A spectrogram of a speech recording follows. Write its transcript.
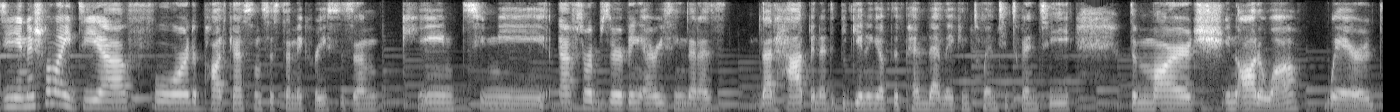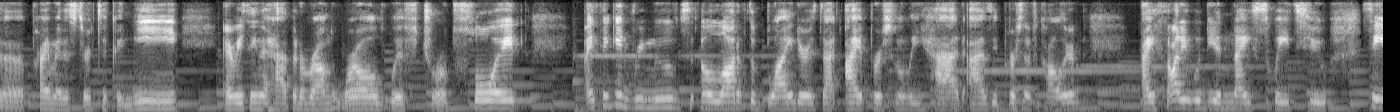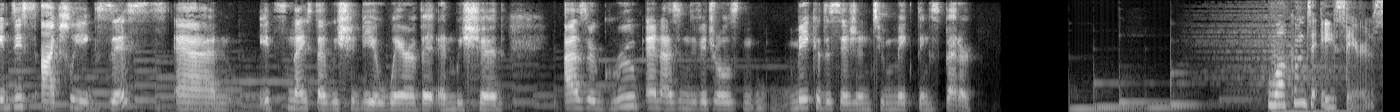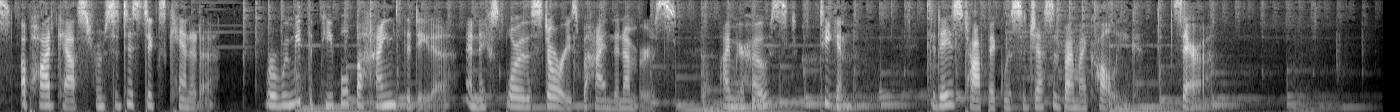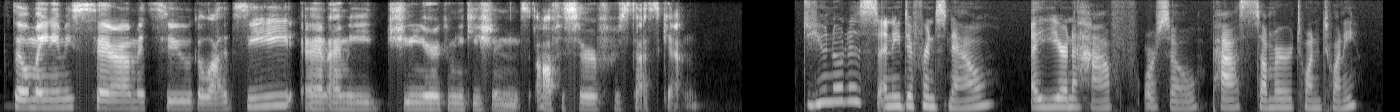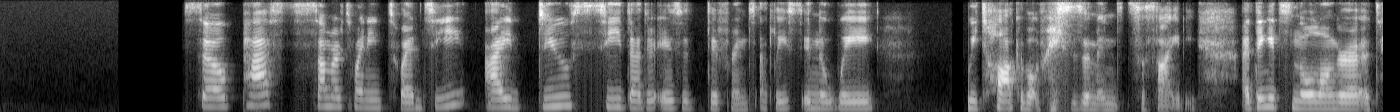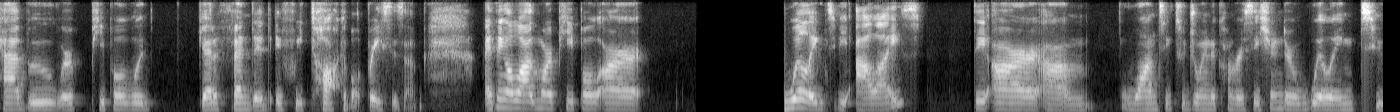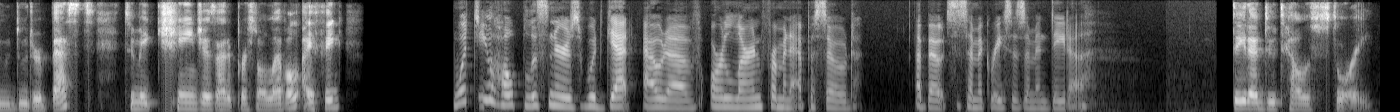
The initial idea for the podcast on systemic racism came to me after observing everything that has that happened at the beginning of the pandemic in 2020, the march in Ottawa where the prime minister took a knee, everything that happened around the world with George Floyd. I think it removed a lot of the blinders that I personally had as a person of color. I thought it would be a nice way to say this actually exists and it's nice that we should be aware of it and we should as a group and as individuals make a decision to make things better. Welcome to ASARS, a podcast from Statistics Canada, where we meet the people behind the data and explore the stories behind the numbers. I'm your host, Tegan. Today's topic was suggested by my colleague, Sarah. So, my name is Sarah Mitsu Galadzi, and I'm a junior communications officer for StatsCan. Do you notice any difference now, a year and a half or so past summer 2020? So, past summer 2020, I do see that there is a difference, at least in the way we talk about racism in society. I think it's no longer a taboo where people would get offended if we talk about racism. I think a lot more people are willing to be allies. They are um, wanting to join the conversation. They're willing to do their best to make changes at a personal level. I think what do you hope listeners would get out of or learn from an episode about systemic racism and data? Data do tell a story.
